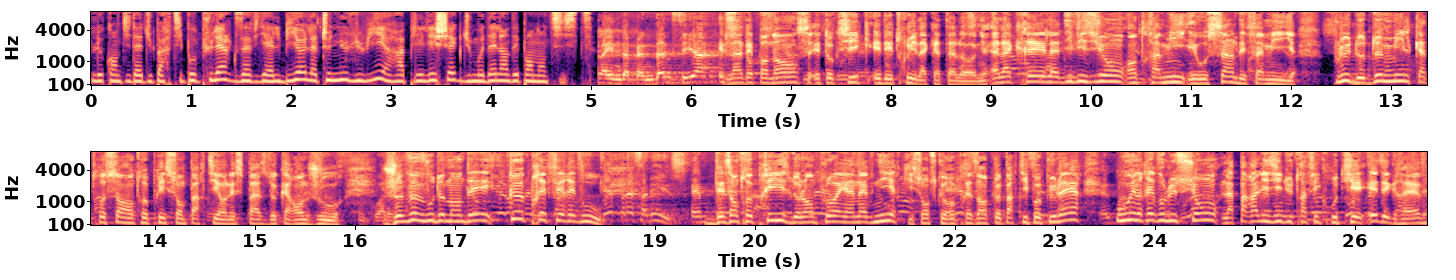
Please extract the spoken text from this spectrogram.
Le candidat du Parti populaire, Xavier Albiol, a tenu, lui, à rappeler l'échec du modèle indépendantiste. L'indépendance est toxique et détruit la Catalogne. Elle a créé la division entre amis et au sein des familles. Plus de 2400 entreprises sont parties en l'espace de 40 jours. Je veux vous demander, que préférez-vous? Des entreprises, de l'emploi et un avenir, qui sont ce que représente le Parti populaire, ou une révolution, la paralysie du trafic routier et des grèves,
